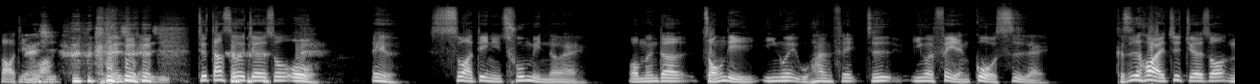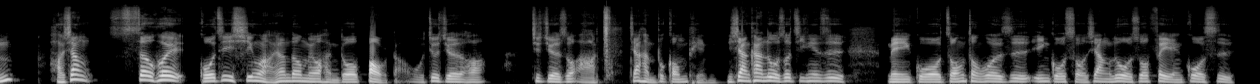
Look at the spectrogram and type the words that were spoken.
不好听的话，没关系。就当时会觉得说，哦，哎，斯瓦蒂尼出名了哎，我们的总理因为武汉肺就是因为肺炎过世哎，可是后来就觉得说，嗯，好像社会国际新闻好像都没有很多报道，我就觉得哦，就觉得说啊，这样很不公平。你想想看，如果说今天是美国总统或者是英国首相，如果说肺炎过世，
